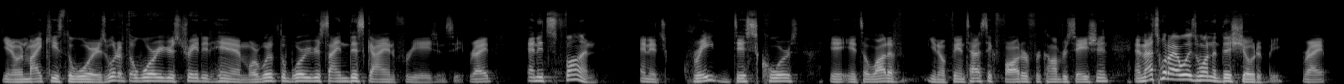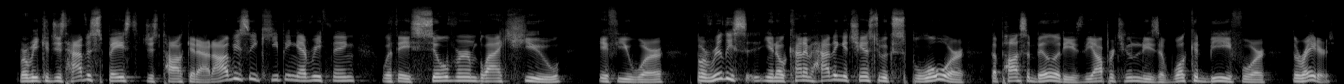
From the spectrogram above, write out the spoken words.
you know in my case the warriors? What if the warriors traded him? Or what if the warriors signed this guy in free agency? Right? And it's fun and it's great discourse. It's a lot of you know fantastic fodder for conversation. And that's what i always wanted this show to be right? Where we could just have a space to just talk it out. Obviously keeping everything with a silver and black hue if you were but really, you know, kind of having a chance to explore the possibilities, the opportunities of what could be for the Raiders.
